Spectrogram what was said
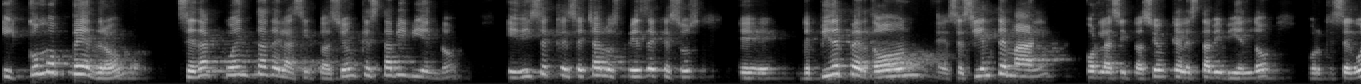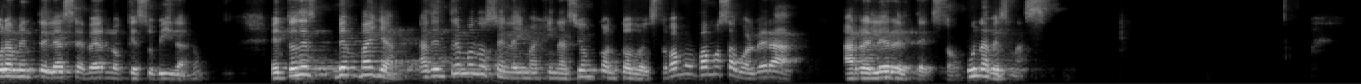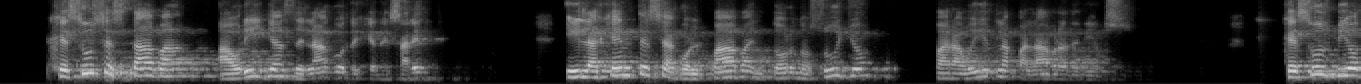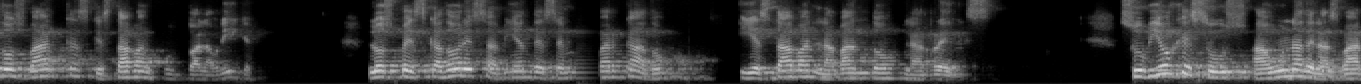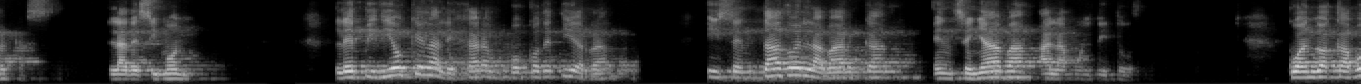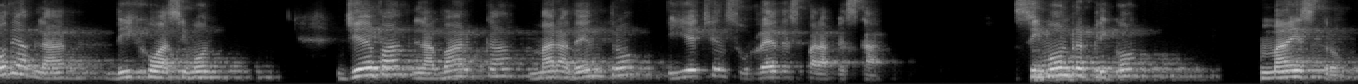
y cómo Pedro se da cuenta de la situación que está viviendo y dice que se echa a los pies de Jesús, eh, le pide perdón, eh, se siente mal por la situación que él está viviendo, porque seguramente le hace ver lo que es su vida, ¿no? Entonces, vaya, adentrémonos en la imaginación con todo esto. Vamos, vamos a volver a, a releer el texto una vez más. Jesús estaba a orillas del lago de Genezaret y la gente se agolpaba en torno suyo para oír la palabra de Dios. Jesús vio dos barcas que estaban junto a la orilla. Los pescadores habían desembarcado y estaban lavando las redes. Subió Jesús a una de las barcas, la de Simón. Le pidió que la alejara un poco de tierra y sentado en la barca enseñaba a la multitud. Cuando acabó de hablar, dijo a Simón, lleva la barca mar adentro y echen sus redes para pescar. Simón replicó, Maestro,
